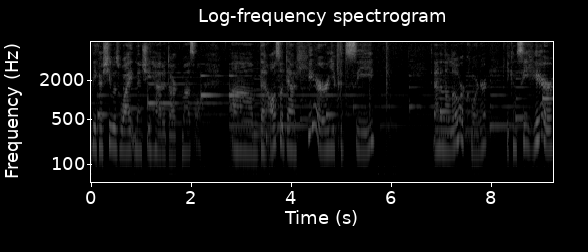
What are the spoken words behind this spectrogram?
because she was white and then she had a dark muzzle. Um, then also down here you could see down in the lower corner you can see here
